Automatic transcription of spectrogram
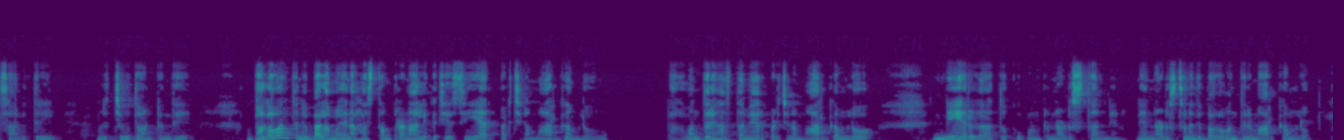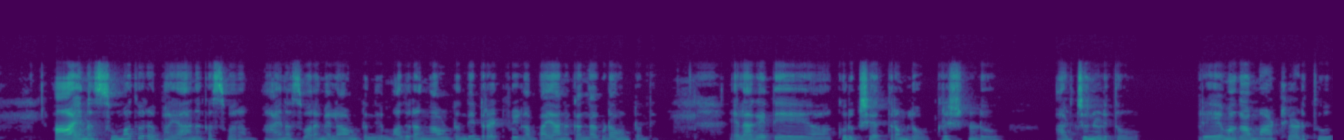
Savitri మృత్యువుతో అంటుంది. భగవంతుని బలమైన హస్తం ప్రణాళిక చేసి ఏర్పరిచిన మార్గంలో భగవంతుని హస్తం ఏర్పరిచిన మార్గంలో నేరుగా తొక్కుకుంటూ నడుస్తాను నేను. నేను నడుస్తున్నది భగవంతుని మార్గంలో. ఆయన సుమధుర భయానక స్వరం. ఆయన స్వరం ఎలా ఉంటుంది? మధురంగా ఉంటుంది డ్రెడ్ఫుల్గా భయానకంగా కూడా ఉంటుంది. ఎలాగైతే కురుక్షేత్రంలో కృష్ణుడు అర్జునుడితో ప్రేమగా మాట్లాడుతూ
